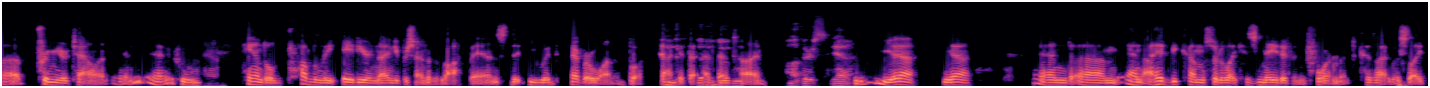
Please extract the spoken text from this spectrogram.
uh, Premier Talent and, and who yeah. handled probably 80 or 90% of the rock bands that you would ever want to book back at that, at that time. Others, yeah. Yeah, yeah. And, um, and I had become sort of like his native informant because I was like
